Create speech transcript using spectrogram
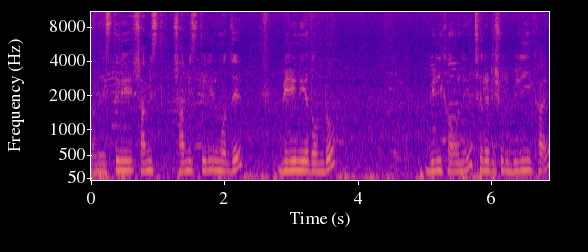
মানে স্ত্রী, স্বামী স্বামী স্ত্রীর মধ্যে বিড়ি নিয়ে দণ্ড। বিড়ি খাওয়া নিয়ে ছেলেটি শুধু বিড়িই খায়।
